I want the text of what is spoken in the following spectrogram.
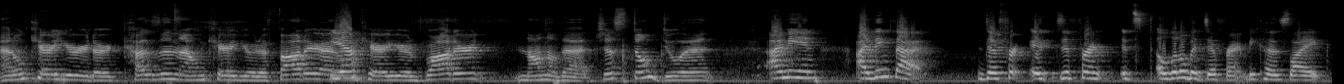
I don't care you're the cousin. I don't care you're the father. I yeah. don't care you're the brother. None of that. Just don't do it. I mean, I think that different. It's different. It's a little bit different because like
